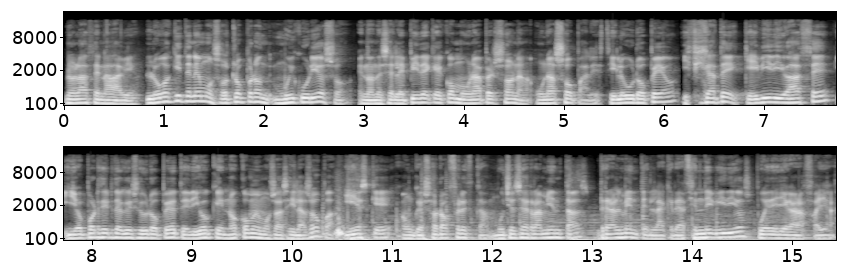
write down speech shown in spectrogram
no lo hace nada bien. Luego aquí tenemos otro prompt muy curioso en donde se le pide que coma una persona una sopa al estilo europeo y fíjate qué vídeo hace y yo por cierto que soy europeo te digo que no comemos así la sopa. Y es que, aunque Sora ofrezca muchas herramientas, realmente en la creación de vídeos puede llegar a fallar.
